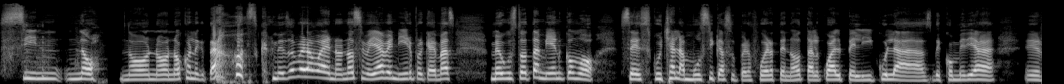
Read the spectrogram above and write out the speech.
Sin, no, no, no, no conectamos con eso, pero bueno, no se veía venir, porque además me gustó también como se escucha la música súper fuerte, ¿no? Tal cual películas de comedia, eh,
